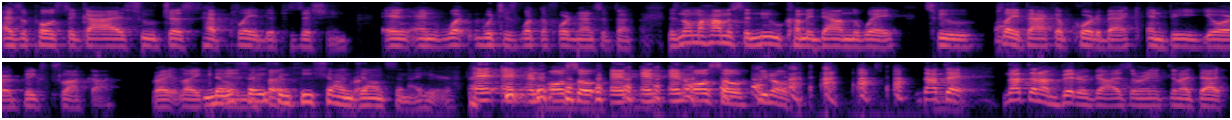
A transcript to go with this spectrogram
as opposed to guys who just have played the position and, and what which is what the 49ers have done. There's no Mohamed Sanu coming down the way to play backup quarterback and be your big slot guy, right? Like No and, faith uh, in Keyshawn Johnson, I hear. and, and, and also and, and and also you know not that not that I'm bitter guys or anything like that.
